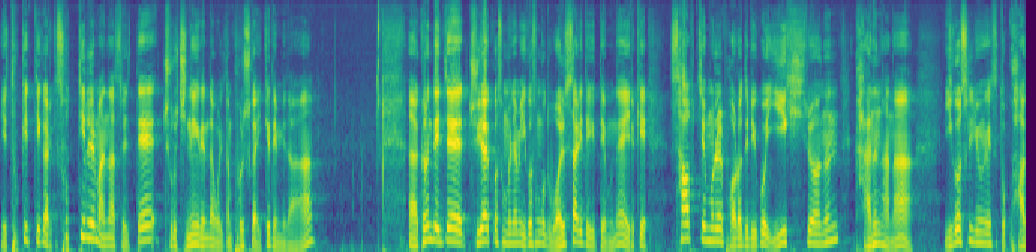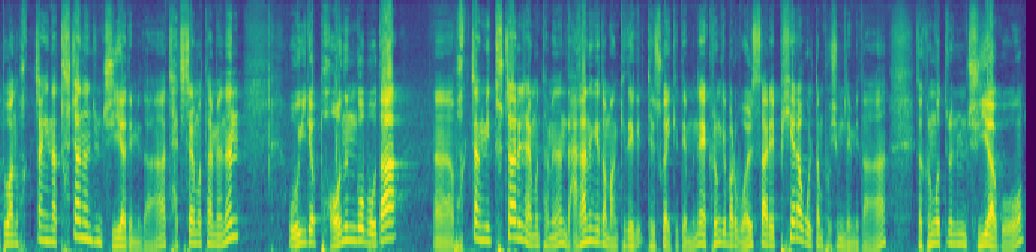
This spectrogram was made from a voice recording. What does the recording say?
이 토끼띠가 이렇게 소띠를 만났을 때 주로 진행이 된다고 일단 볼 수가 있게 됩니다. 아, 그런데 이제 주의할 것은 뭐냐면 이것은 곧 월살이 되기 때문에 이렇게 사업 재물을 벌어들이고 이익 실현은 가능하나 이것을 이용해서 또 과도한 확장이나 투자는 좀 주의해야 됩니다. 자칫 잘못하면은 오히려 버는 것보다 어, 확장 및 투자를 잘못하면 나가는 게 더 많게 되, 될 수가 있기 때문에 그런 게 바로 월살의 피해라고 일단 보시면 됩니다. 그래서 그런 것들은 좀 주의하고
